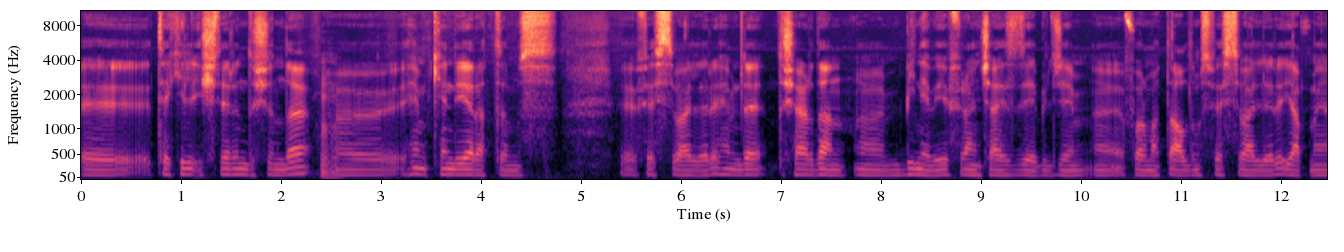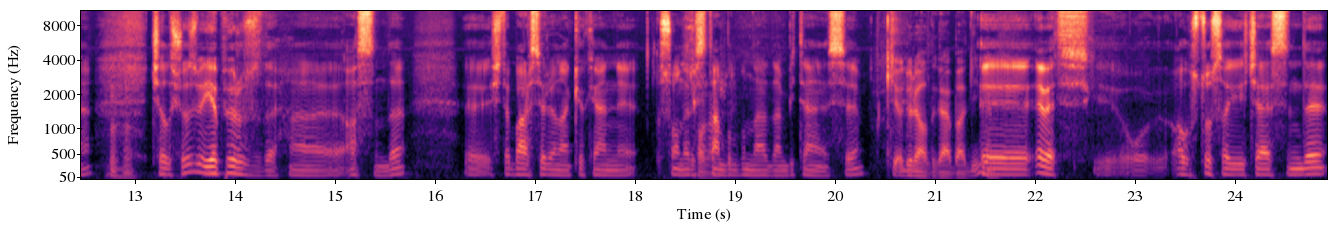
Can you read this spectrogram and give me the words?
e, tekil işlerin dışında Hı -hı. e, hem kendi yarattığımız e, festivalleri hem de dışarıdan e, bir nevi franchise diyebileceğim e, formatta aldığımız festivalleri yapmaya hı hı. çalışıyoruz ve yapıyoruz da aslında. İşte Barcelona kökenli Sonar, Sonar İstanbul bunlardan bir tanesi. Ki ödül aldı galiba değil mi? E, evet. O, Ağustos ayı içerisinde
